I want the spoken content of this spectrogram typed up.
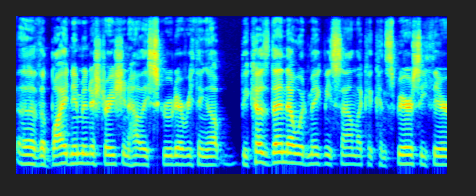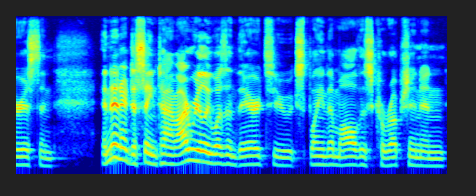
uh, the Biden administration, how they screwed everything up, because then that would make me sound like a conspiracy theorist. And, and then at the same time, I really wasn't there to explain them all this corruption and,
